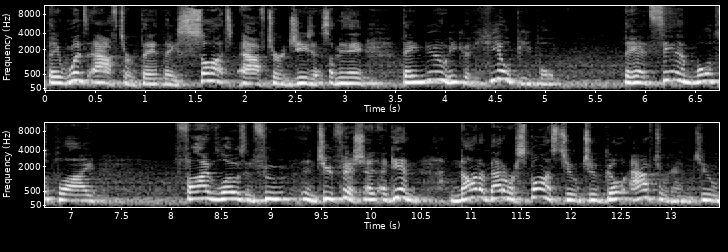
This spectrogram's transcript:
they went after, they, they sought after Jesus. I mean, they, they knew he could heal people. They had seen him multiply five loaves and, food, and two fish. Again, not a bad response to, to go after him, to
